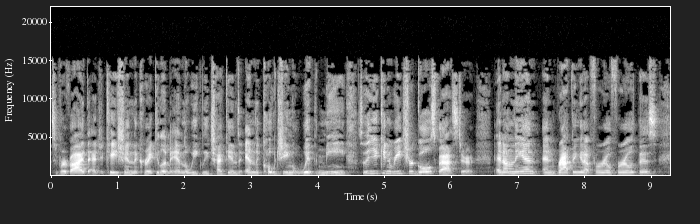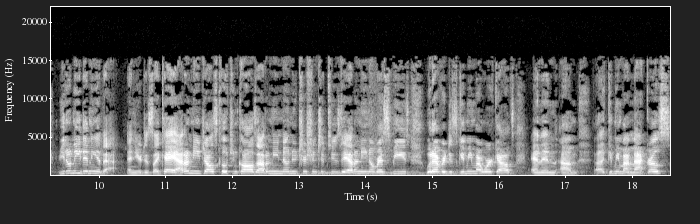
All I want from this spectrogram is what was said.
to provide the education the curriculum and the weekly check-ins and the coaching with me so that you can reach your goals faster. And on the end and wrapping it up for real for real with this if you don't need any of that and you're just like hey i don't need y'all's coaching calls. I don't need no nutrition tip tuesday. I don't need no recipes. Whatever. Just give me my workouts and then um, uh, give me my macros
